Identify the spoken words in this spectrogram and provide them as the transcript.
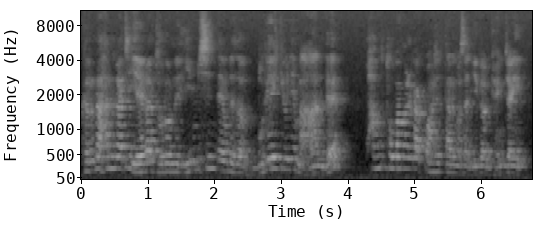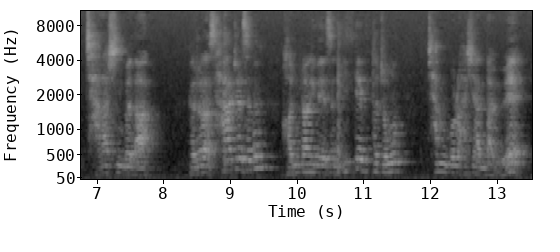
그러나 한 가지 얘가 들어오는 임신 대원에서 물의 기운이 망한데 황토방을 갖고 하셨다는 것은 이건 굉장히 잘하신 거다. 그러나 사주에서는 건강에 대해서는 이때부터 좀 참고를 하셔야 한다. 왜?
